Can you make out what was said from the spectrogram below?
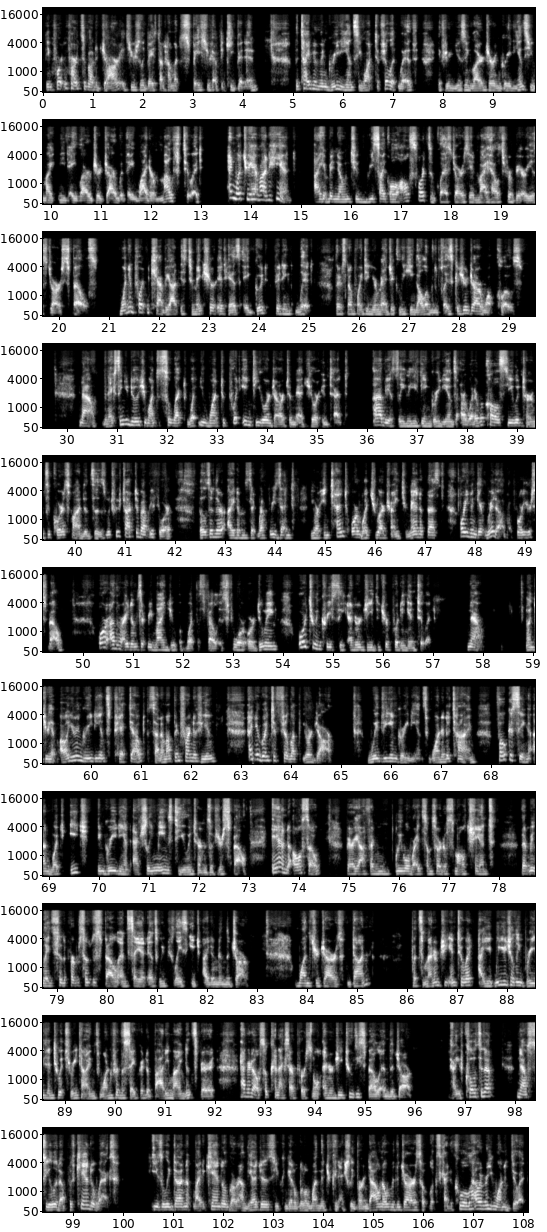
The important parts about a jar, it's usually based on how much space you have to keep it in the type of ingredients you want to fill it with. If you're using larger ingredients, you might need a larger jar with a wider mouth to it, and what you have on hand. I have been known to recycle all sorts of glass jars in my house for various jar spells. One important caveat is to make sure it has a good fitting lid. There's no point in your magic leaking all over the place because your jar won't close. Now, the next thing you do is you want to select what you want to put into your jar to match your intent. Obviously, these the ingredients are whatever calls to you in terms of correspondences, which we've talked about before. Those are their items that represent your intent or what you are trying to manifest or even get rid of for your spell, or other items that remind you of what the spell is for or doing, or to increase the energy that you're putting into it. Now, once you have all your ingredients picked out, set them up in front of you, and you're going to fill up your jar with the ingredients one at a time, focusing on what each ingredient actually means to you in terms of your spell. And also, very often, we will write some sort of small chant that relates to the purpose of the spell and say it as we place each item in the jar. Once your jar is done, put some energy into it. I we usually breathe into it three times, one for the sacred of body, mind, and spirit, and it also connects our personal energy to the spell and the jar. Now you've closed it up. Now seal it up with candle wax. Easily done. Light a candle, go around the edges. You can get a little one that you can actually burn down over the jar so it looks kind of cool, however you want to do it.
